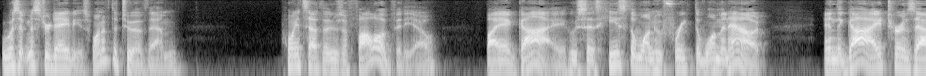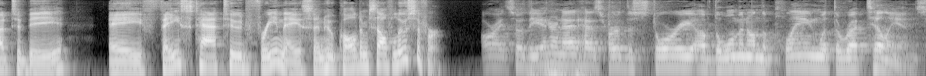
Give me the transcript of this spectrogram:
was it Mr. Davies? One of the two of them points out that there's a follow-up video by a guy who says he's the one who freaked the woman out. And the guy turns out to be a face tattooed Freemason who called himself Lucifer. All right, so the internet has heard the story of the woman on the plane with the reptilians.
